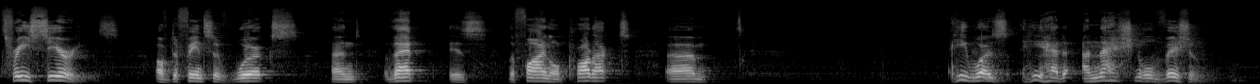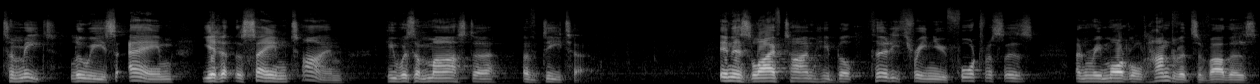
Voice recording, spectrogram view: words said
three series of defensive works, and that is the final product. Um, he, was, he had a national vision to meet Louis' aim, yet at the same time, he was a master of detail. In his lifetime, he built 33 new fortresses and remodeled hundreds of others,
